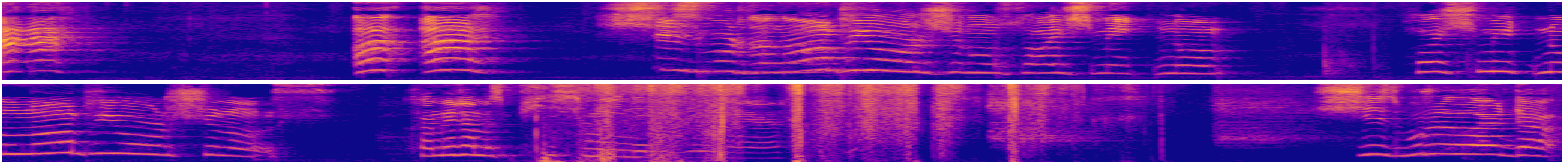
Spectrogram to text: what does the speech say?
Aa! Aa! Siz burada ne yapıyorsunuz Haşmetnum? Haşmetnum ne yapıyorsunuz? Kameramız pis mi yine? Siz buralarda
